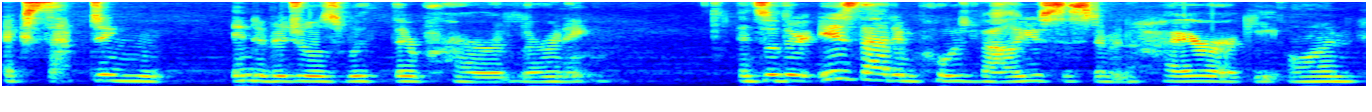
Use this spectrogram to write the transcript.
accepting individuals with their prior learning. And so there is that imposed value system and hierarchy on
